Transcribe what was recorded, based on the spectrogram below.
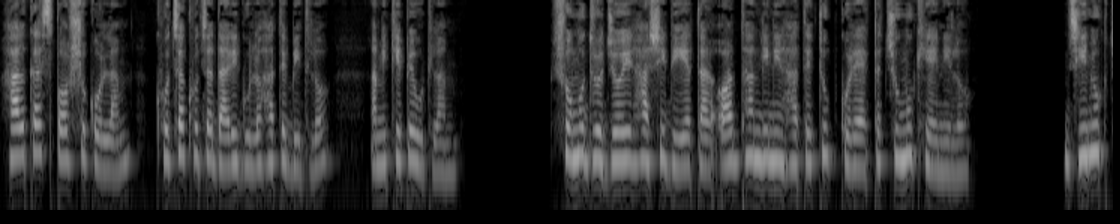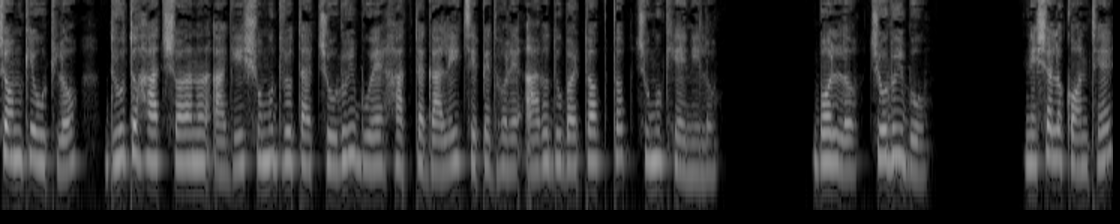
হালকা স্পর্শ করলাম, খোঁচা খোঁচা দাড়িগুলো হাতে বিঁধল, আমি কেঁপে উঠলাম। সমুদ্র জয়ীর হাসি দিয়ে তার অর্ধাঙ্গিনীর হাতে টুপ করে একটা চুমু খেয়ে নিল। ঝিনুক চমকে উঠল, দ্রুত হাত সরানোর আগে সমুদ্র তার চড়ুই বুয়ের হাতটা গালেই চেপে ধরে আরও দুবার টপ টপ চুমু খেয়ে নিল। বলল, চড়ুই বউ, নেশালো কণ্ঠে,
